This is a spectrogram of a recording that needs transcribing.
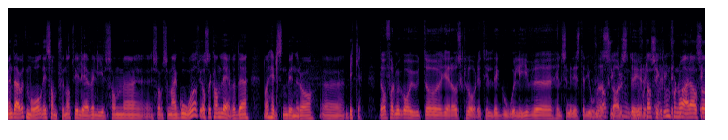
Men det er jo et mål i samfunnet at vi lever liv som, uh, som, som er gode, og at vi også kan leve det når helsen begynner å uh, bikke. Da får vi gå ut og gjøre oss klare til det gode liv, eh, helseminister Jonas Gahr Støre. Du får ta sykkelen, for nå er det altså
